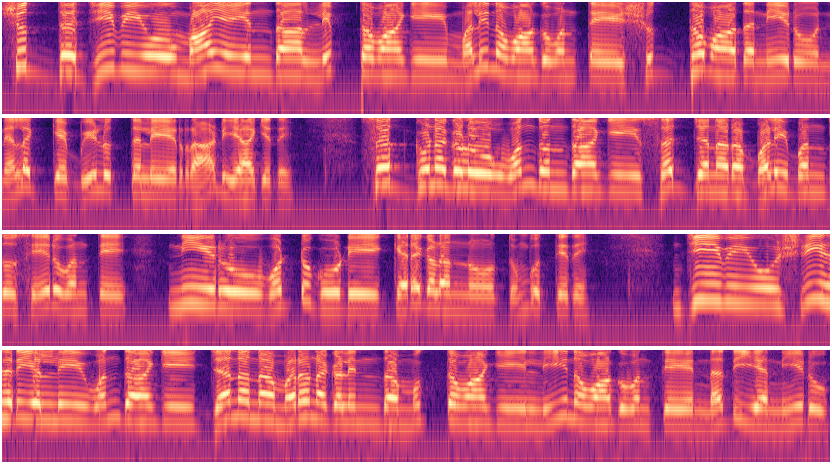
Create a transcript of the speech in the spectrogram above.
ಶುದ್ಧ ಜೀವಿಯು ಮಾಯೆಯಿಂದ ಲಿಪ್ತವಾಗಿ ಮಲಿನವಾಗುವಂತೆ ಶುದ್ಧವಾದ ನೀರು ನೆಲಕ್ಕೆ ಬೀಳುತ್ತಲೇ ರಾಡಿಯಾಗಿದೆ. ಸದ್ಗುಣಗಳು ಒಂದೊಂದಾಗಿ ಸಜ್ಜನರ ಬಳಿ ಬಂದು ಸೇರುವಂತೆ ನೀರು ಒಟ್ಟುಗೂಡಿ ಕೆರೆಗಳನ್ನು ತುಂಬುತ್ತಿದೆ. ಜೀವಿಯು ಶ್ರೀಹರಿಯಲ್ಲಿ ಒಂದಾಗಿ ಜನನ ಮರಣಗಳಿಂದ ಮುಕ್ತವಾಗಿ ಲೀನವಾಗುವಂತೆ ನದಿಯ ನೀರು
